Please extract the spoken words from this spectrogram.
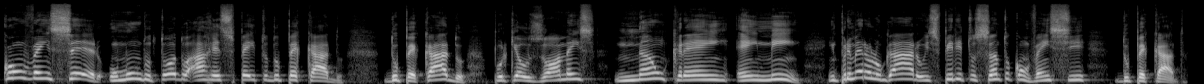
convencer o mundo todo a respeito do pecado. Do pecado, porque os homens não creem em mim. Em primeiro lugar, o Espírito Santo convence do pecado.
